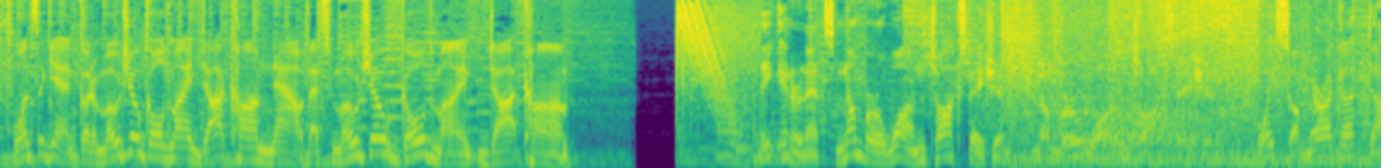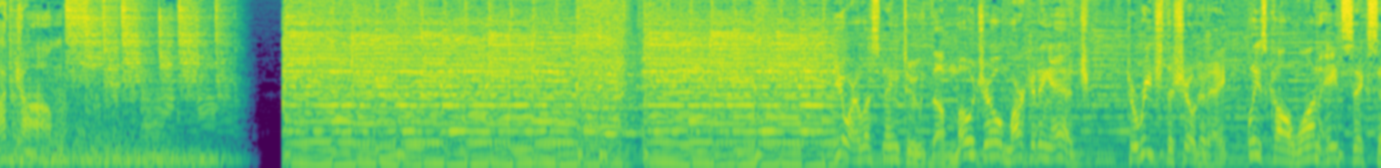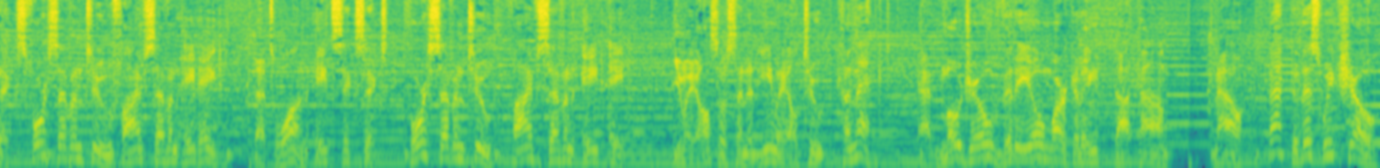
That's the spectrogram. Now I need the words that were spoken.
Once again, go to mojogoldmine.com now. That's mojogoldmine.com. The Internet's number one talk station. Number one talk station. VoiceAmerica.com. You are listening to The Mojo Marketing Edge. To reach the show today, please call 1 866 472 5788. That's 1 866 472 5788. You may also send an email to connect at mojovideomarketing.com. Now, back to this week's show.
